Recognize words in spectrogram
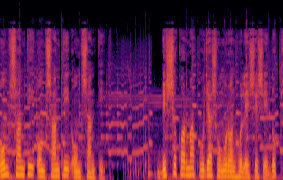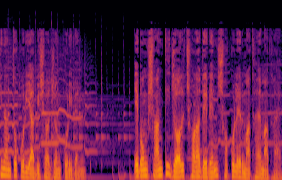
ওম শান্তি ওম শান্তি ওম শান্তি। বিশ্বকর্মা পূজা সমরণ হলে শেষে দক্ষিণান্ত করিয়া বিসর্জন করিবেন। এবং শান্তি জল ছড়া দেবেন সকলের মাথায় মাথায়।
